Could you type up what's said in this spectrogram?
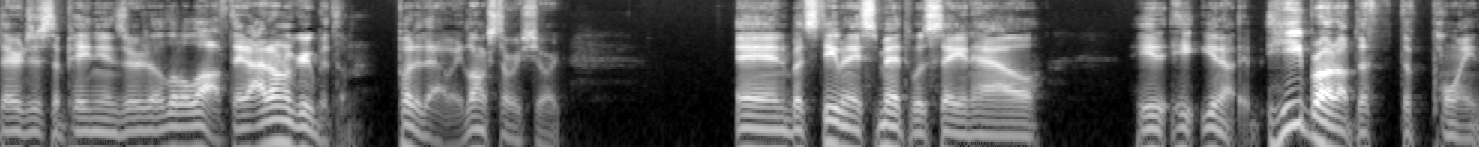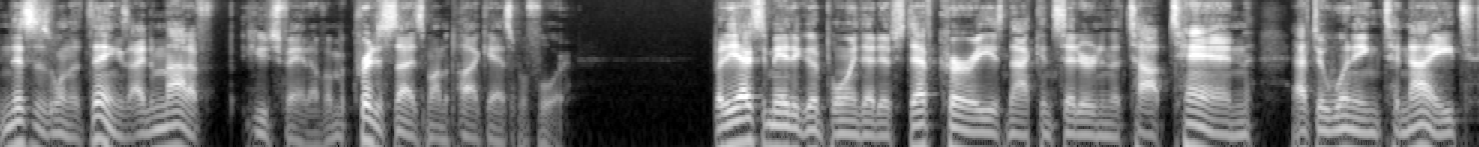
their just opinions are a little off. They, I don't agree with them. Put it that way. Long story short. And but Stephen A. Smith was saying how he he you know he brought up the the point, and this is one of the things I'm not a huge fan of. I'm criticized him on the podcast before. But he actually made a good point that if Steph Curry is not considered in the top 10 after winning tonight,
